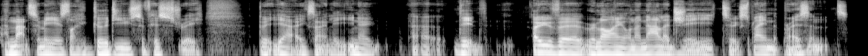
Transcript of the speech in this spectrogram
And that to me is like a good use of history. But yeah, exactly. You know, uh, the over relying on analogy to explain the present.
